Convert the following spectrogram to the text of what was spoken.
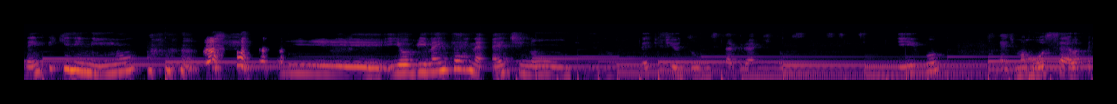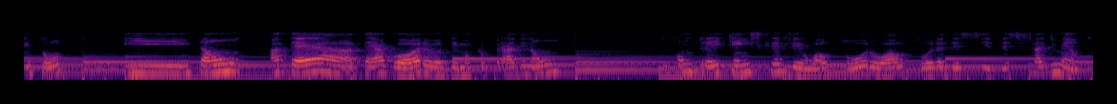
bem pequenininho e, e eu vi na internet num, num perfil do Instagram que eu sigo, é de uma moça, ela printou e então até até agora eu dei uma procurada e não encontrei quem escreveu, o autor ou a autora desse desse fragmento.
